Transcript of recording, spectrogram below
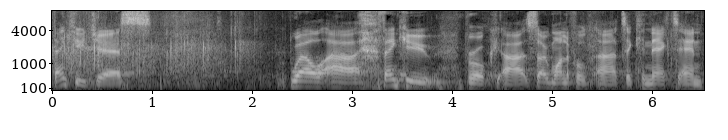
Thank you, Jess. Well, uh, thank you, Brooke. Uh, so wonderful uh, to connect. And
